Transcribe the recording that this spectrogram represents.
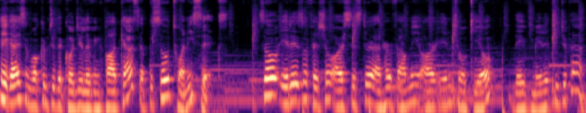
Hey guys, and welcome to the Koji Living Podcast, episode 26. So it is official, our sister and her family are in Tokyo. They've made it to Japan.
